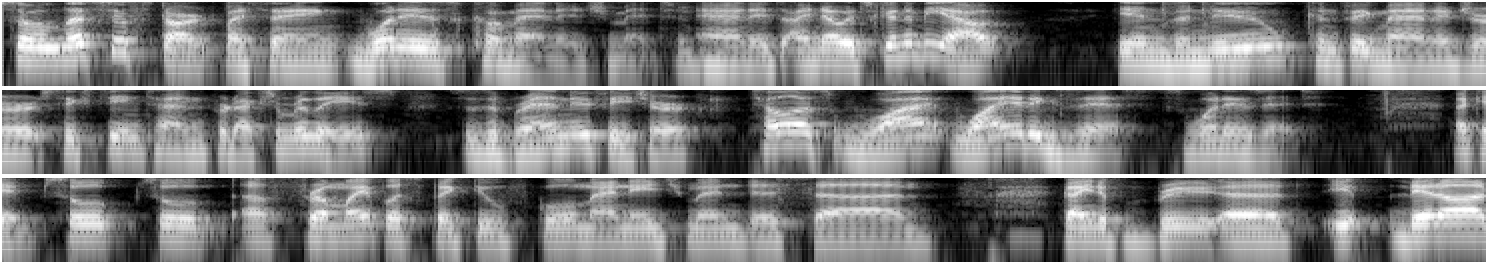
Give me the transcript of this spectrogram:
so let's just start by saying what is co management? And it, I know it's going to be out in the new Config Manager 1610 production release. This is a brand new feature. Tell us why why it exists. What is it? Okay, so so uh, from my perspective, co-management is um, kind of uh, it, there are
